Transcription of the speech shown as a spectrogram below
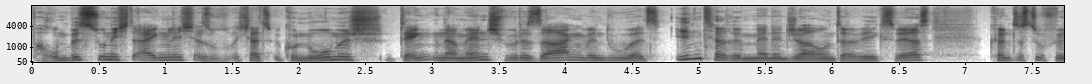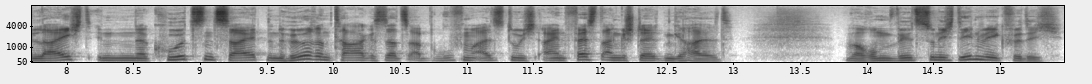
Warum bist du nicht eigentlich, also ich als ökonomisch denkender Mensch würde sagen, wenn du als Interim-Manager unterwegs wärst, könntest du vielleicht in einer kurzen Zeit einen höheren Tagessatz abrufen als durch ein Festangestelltengehalt. Warum willst du nicht den Weg für dich?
